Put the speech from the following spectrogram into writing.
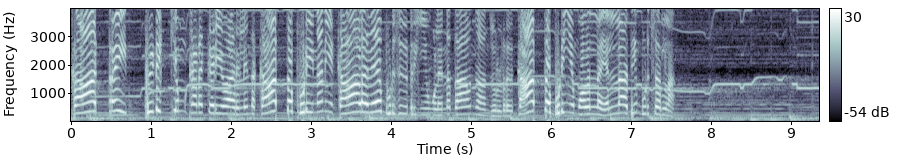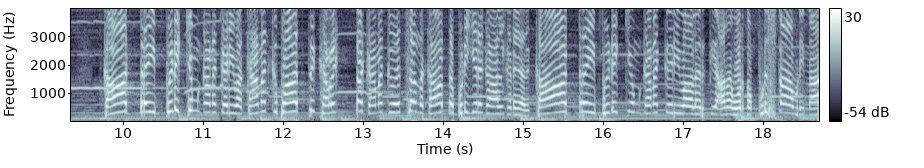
காற்றை பிடிக்கும் கணக்கறிவாரில். இந்த காத்த புடினா நீங்க காலவே பிடிச்சிக்கிட்டு இருக்கீங்க. உங்களை என்னதான் நான் சொல்றது. காத்த புடிங்க முதல்ல. எல்லாத்தையும் பிடிச்சிடலாம். காற்றை பிடிக்கும் கணக்கறிவா. கணக்கு பார்த்து கரெக்டா கணக்கு வச்சு அந்த காற்றை பிடிக்கிற ஆள் கிடையாது. காற்றை பிடிக்கும் கணக்கறிவாளருக்கு அதை ஒருத்தன் பிடிச்சிட்டான் அப்படின்னா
